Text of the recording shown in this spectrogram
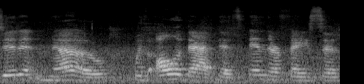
didn't know with all of that that's in their face and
